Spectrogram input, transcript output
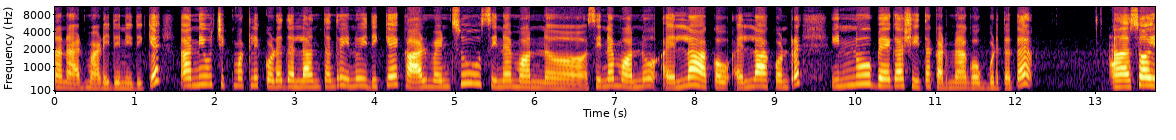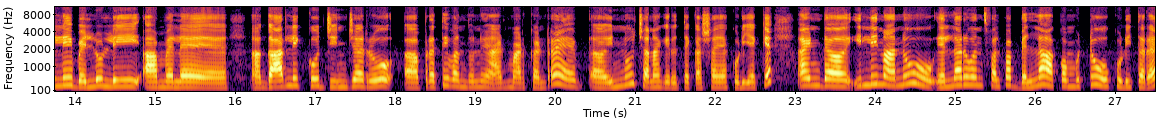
ನಾನು ಆ್ಯಡ್ ಮಾಡಿದ್ದೀನಿ ಇದಕ್ಕೆ. ನೀವು ಚಿಕ್ಕ ಮಕ್ಳಿಗೆ ಕೊಡೋದಲ್ಲ ಅಂತಂದರೆ ಇನ್ನು ಇದಕ್ಕೆ ಕಾಳು ಮೆಣಸು, ಸಿನೆಮಾನ್ ಸಿನೆಮಾನು ಎಲ್ಲ ಹಾಕೋ, ಎಲ್ಲ ಹಾಕ್ಕೊಂಡ್ರೆ ಇನ್ನೂ ಬೇಗ ಶೀತ ಕಡಿಮೆ ಆಗೋಗ್ಬಿಡ್ತತೆ. ಸೊ ಇಲ್ಲಿ ಬೆಳ್ಳುಳ್ಳಿ, ಆಮೇಲೆ ಗಾರ್ಲಿಕ್ಕು, ಜಿಂಜರು ಪ್ರತಿಯೊಂದನ್ನು ಆ್ಯಡ್ ಮಾಡ್ಕೊಂಡ್ರೆ ಇನ್ನೂ ಚೆನ್ನಾಗಿರುತ್ತೆ ಕಷಾಯ ಕುಡಿಯೋಕ್ಕೆ. ಆ್ಯಂಡ್ ಇಲ್ಲಿ ನಾನು ಎಲ್ಲರೂ ಒಂದು ಸ್ವಲ್ಪ ಬೆಲ್ಲ ಹಾಕ್ಕೊಂಬಿಟ್ಟು ಕುಡಿತಾರೆ.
